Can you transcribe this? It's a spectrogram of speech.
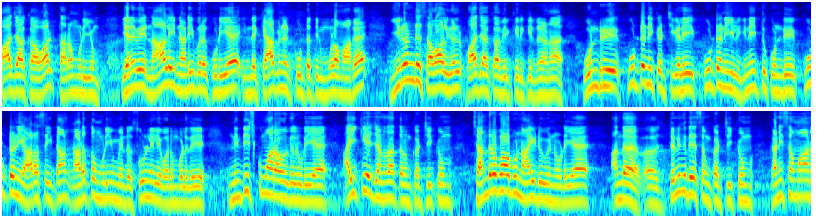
பாஜகவால் தர முடியும். எனவே நாளை நடைபெறக்கூடிய இந்த கேபினட் கூட்டத்தின் மூலமாக இரண்டு சவால்கள் பாஜகவிற்கு இருக்கின்றன. ஒன்று கூட்டணி கட்சிகளை கூட்டணியில் இணைத்து கொண்டு கூட்டணி அரசை தான் நடத்த முடியும் என்ற சூழ்நிலை வரும் பொழுது நிதிஷ்குமார் அவர்களுடைய ஐக்கிய ஜனதா தளம் கட்சிக்கும் சந்திரபாபு நாயுடுவினுடைய அந்த தெலுங்கு தேசம் கட்சிக்கும் கணிசமான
